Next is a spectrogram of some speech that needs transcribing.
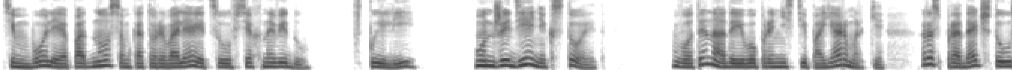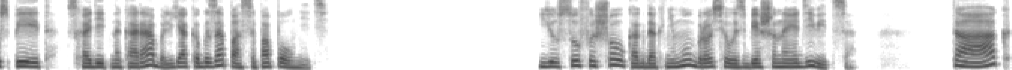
Тем более под носом, который валяется у всех на виду. В пыли. Он же денег стоит. Вот и надо его пронести по ярмарке, распродать, что успеет, сходить на корабль, якобы запасы пополнить. Юсуф и шел, когда к нему бросилась бешеная девица. «Так,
